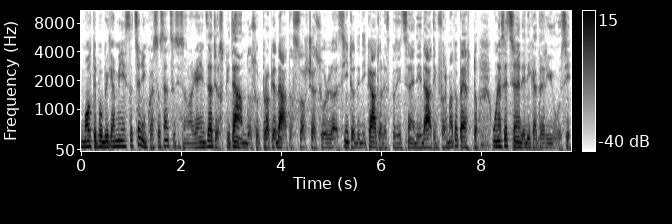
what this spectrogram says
Molte pubbliche amministrazioni in questo senso si sono organizzati ospitando sul proprio data store, cioè sul sito dedicato all'esposizione dei dati in formato aperto, una sezione dedicata ai riusi.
